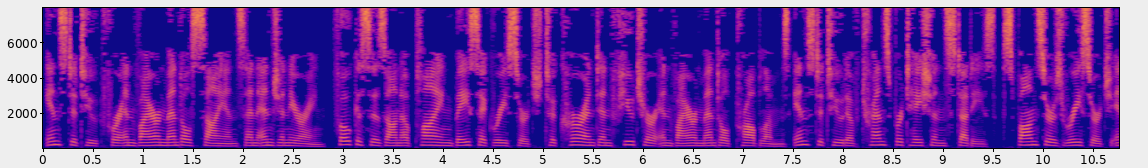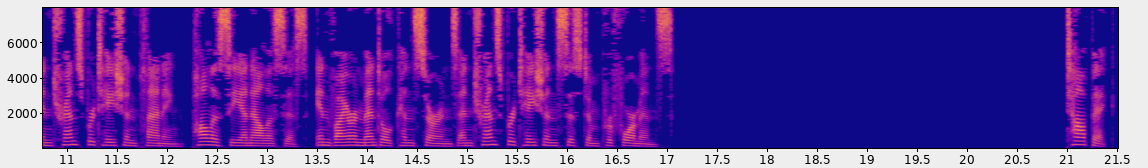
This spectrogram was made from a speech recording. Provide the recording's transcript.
Institute for Environmental Science and Engineering, focuses on applying basic research to current and future environmental problems Institute of Transportation Studies, sponsors research in transportation planning, policy analysis, environmental concerns and transportation system performance. Topic.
